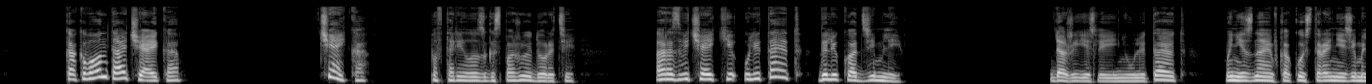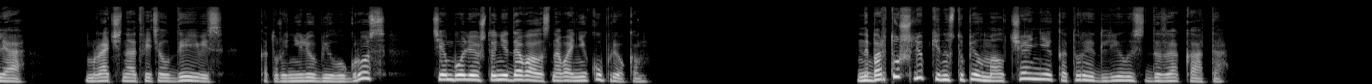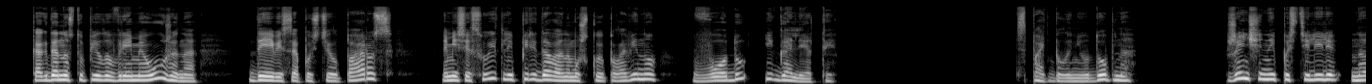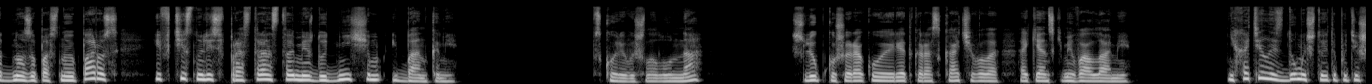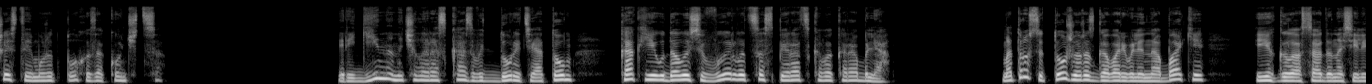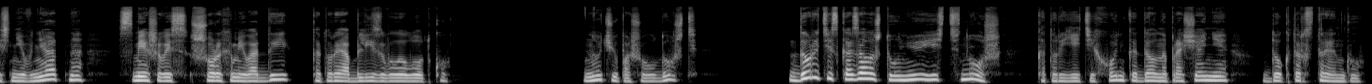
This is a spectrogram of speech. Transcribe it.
как вон та чайка». «Чайка», — повторила за госпожой Дороти. «А разве чайки улетают далеко от земли?» Даже если и не улетают, мы не знаем, в какой стороне Земля», — мрачно ответил Дэвис, который не любил угроз, тем более, что не давал оснований к упрекам. На борту шлюпки наступило молчание, которое длилось до заката. Когда наступило время ужина, Дэвис опустил парус, а миссис Уитли передала на мужскую половину воду и галеты. Спать было неудобно. Женщины постелили на дно запасной парус и втиснулись в пространство между днищем и банками. Вскоре вышла луна — Шлюпку широко и редко раскачивала океанскими валами. Не хотелось думать, что это путешествие может плохо закончиться. Регина начала рассказывать Дороти о том, как ей удалось вырваться с пиратского корабля. Матросы тоже разговаривали на баке, и их голоса доносились невнятно, смешиваясь с шорохами воды, которая облизывала лодку. Ночью пошел дождь. Дороти сказала, что у нее есть нож, который ей тихонько дал на прощание доктор Стрэнгл.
